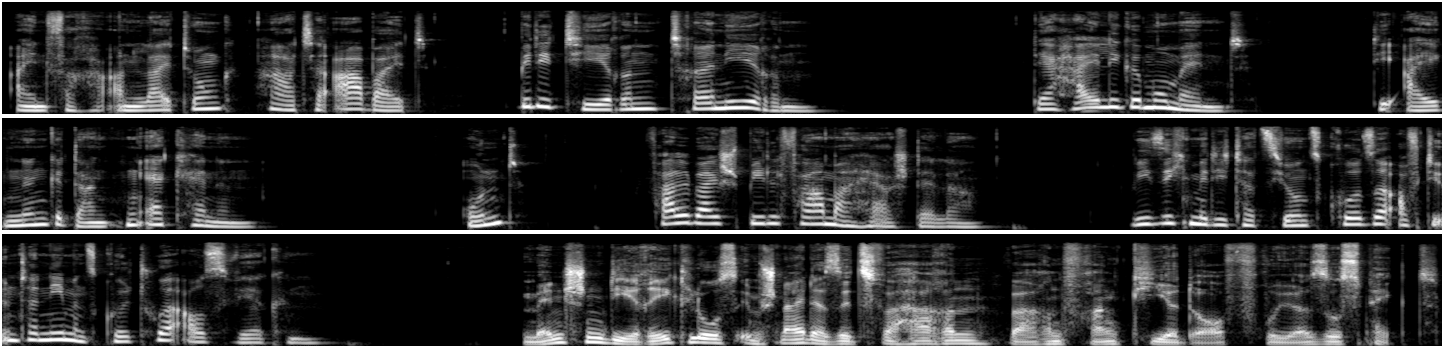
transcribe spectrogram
Einfache Anleitung, harte Arbeit. Meditieren, trainieren. Der heilige Moment. Die eigenen Gedanken erkennen. Und Fallbeispiel Pharmahersteller wie sich Meditationskurse auf die Unternehmenskultur auswirken. Menschen, die reglos im Schneidersitz verharren, waren Frank Kierdorf früher suspekt.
